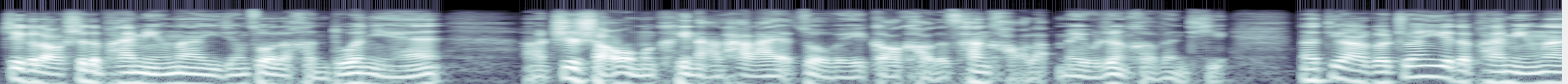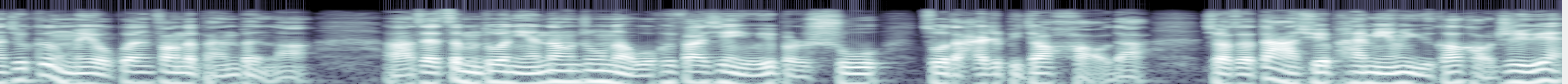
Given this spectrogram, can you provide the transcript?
这个老师的排名呢，已经做了很多年。啊，至少我们可以拿它来作为高考的参考了，没有任何问题。那第二个专业的排名呢，就更没有官方的版本了啊。在这么多年当中呢，我会发现有一本书做的还是比较好的，叫做《大学排名与高考志愿》，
